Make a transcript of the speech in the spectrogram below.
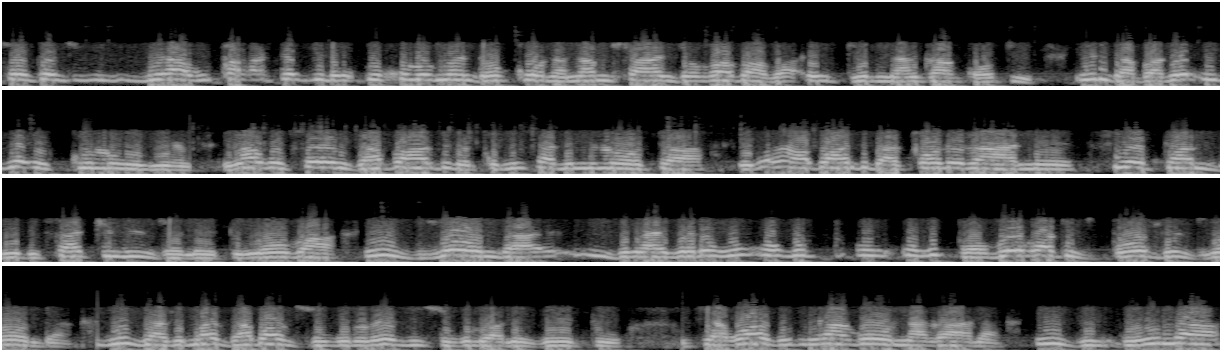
So kuqakathekile ukuthi uhulumende okhona namhlanje obababa eighteen nankagoti indaba le ike ikhulunywe. Nxa kusenza abantu beqinisana imilota abantu baxolelane siye phambili sakhe ilizwe lethu ngoba izilonda zingayekele ukubhoboka ukuthi zibhodle izilonda zizalimaza abazukulu lezizukulwane zethu. Siyakwazi ukuthi nxa konakala izinduna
